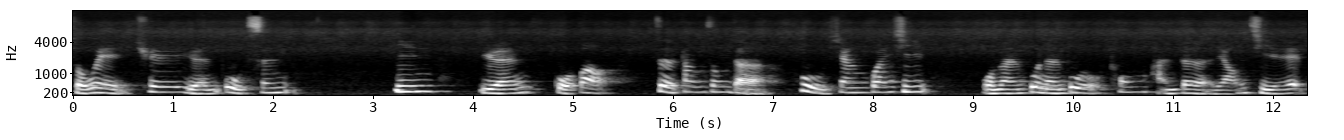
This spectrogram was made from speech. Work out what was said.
所谓缺缘不生，因缘果报这当中的互相关系，我们不能不通盘的了解。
